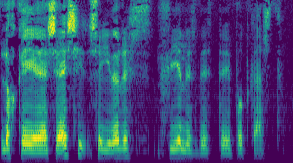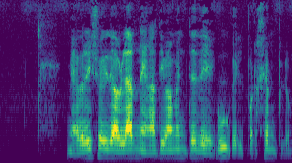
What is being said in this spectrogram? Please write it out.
los que seáis seguidores fieles de este podcast, me habréis oído hablar negativamente de Google, por ejemplo.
